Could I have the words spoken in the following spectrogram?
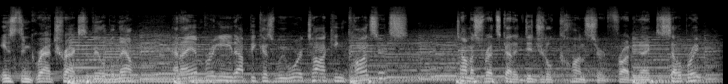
Instant grad tracks available now. And I am bringing it up because we were talking concerts. Thomas Rhett's got a digital concert Friday night to celebrate.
